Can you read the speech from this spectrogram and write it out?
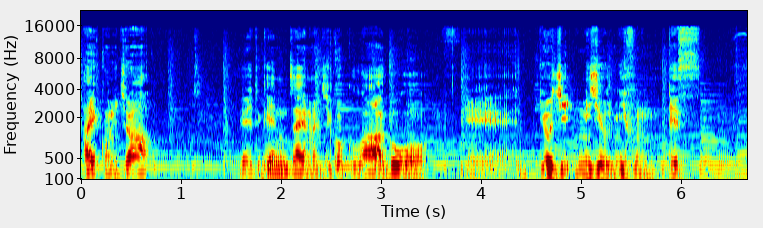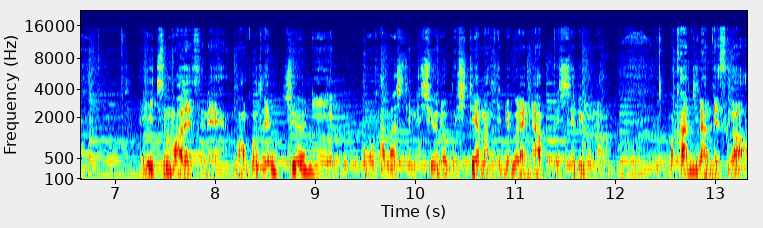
はいこんにちは、えーと、現在の時刻は午後、えー、4時22分です。いつもはですね、まあ、午前中にこう話してね収録して、まあ、昼ぐらいにアップしてるような、ま、感じなんですが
